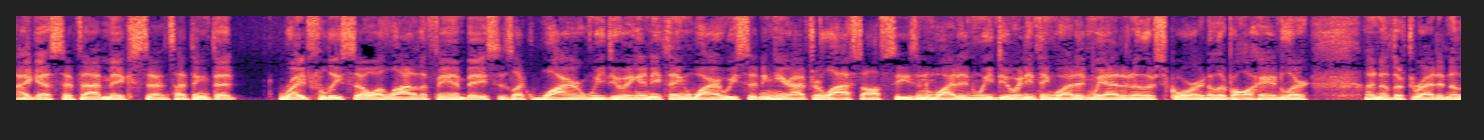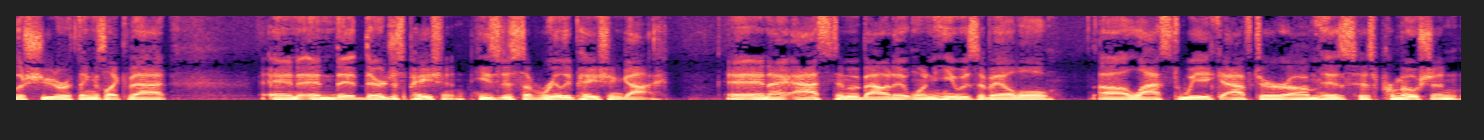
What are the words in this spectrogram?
I guess, if that makes sense. I think that rightfully so, a lot of the fan base is like, why aren't we doing anything? Why are we sitting here after last offseason? Why didn't we do anything? Why didn't we add another scorer, another ball handler, another threat, another shooter, things like that? And, and they're just patient. He's just a really patient guy. And I asked him about it when he was available uh, last week after um, his his promotion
